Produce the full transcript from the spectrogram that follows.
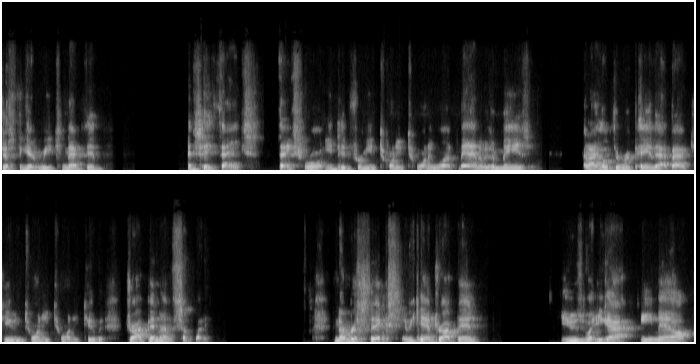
just to get reconnected and say thanks. Thanks for what you did for me in 2021. Man, it was amazing. And I hope to repay that back to you in 2022. But drop in on somebody. Number six, if you can't drop in, use what you got email,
